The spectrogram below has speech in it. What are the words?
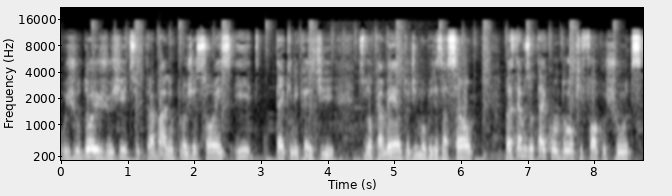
o judô e o jiu-jitsu que trabalham projeções e técnicas de deslocamento, de mobilização. Nós temos o taekwondo que foca os chutes.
